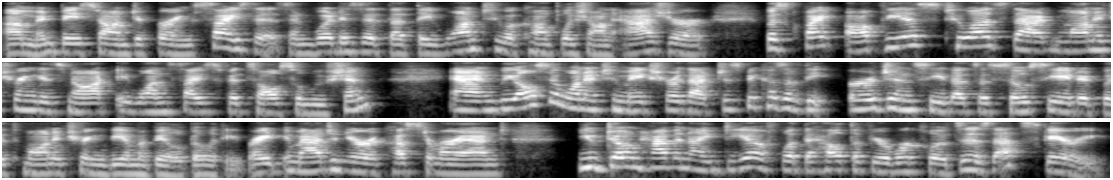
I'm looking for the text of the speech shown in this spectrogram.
um, and based on differing sizes and what is it that they want to accomplish on Azure. It was quite obvious to us that monitoring is not a one size fits all solution. And we also wanted to make sure that just because of the urgency that's associated with monitoring VM availability, right? Imagine you're a customer and you don't have an idea of what the health of your workloads is. That's scary.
